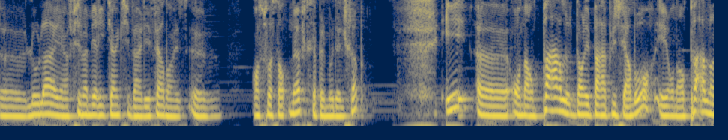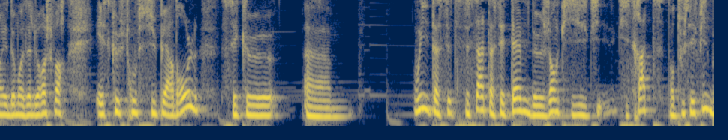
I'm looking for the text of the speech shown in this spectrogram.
Euh, Lola est un film américain qui va aller faire dans les, euh, en 69 qui s'appelle Model Shop. Et euh, on en parle dans les parapluies de Cherbourg et on en parle dans les Demoiselles de Rochefort. Et ce que je trouve super drôle, c'est que euh, oui, c'est ça, t'as ces thèmes de gens qui, qui qui se ratent dans tous ces films.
